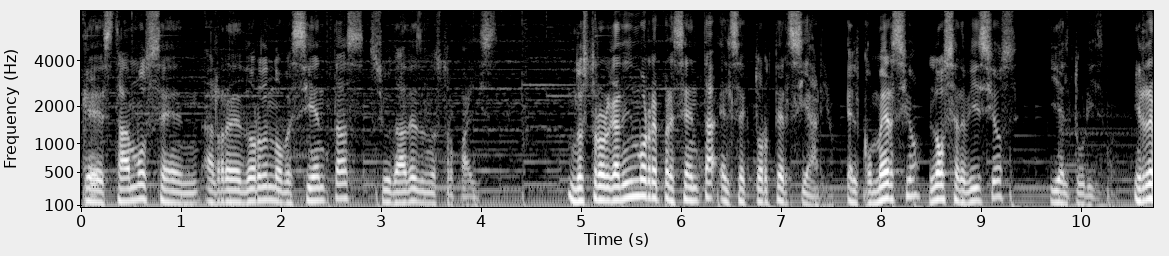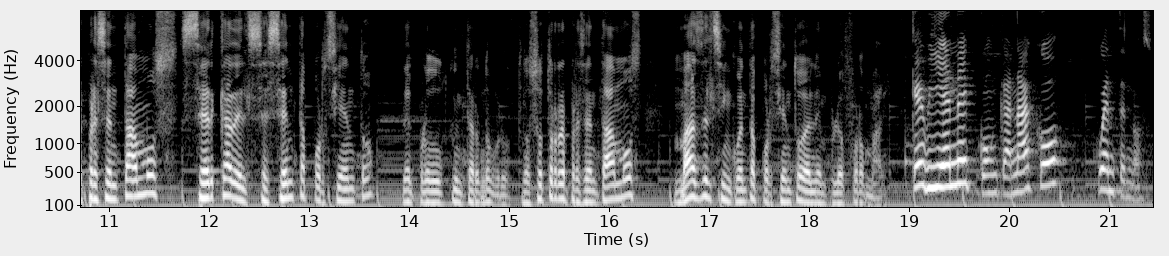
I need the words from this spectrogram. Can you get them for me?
que estamos en alrededor de 900 ciudades de nuestro país. Nuestro organismo representa el sector terciario, el comercio, los servicios y el turismo. Y representamos cerca del 60% del Producto Interno Bruto. Nosotros representamos más del 50% del empleo formal. ¿Qué viene con Canaco? Cuéntenos.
